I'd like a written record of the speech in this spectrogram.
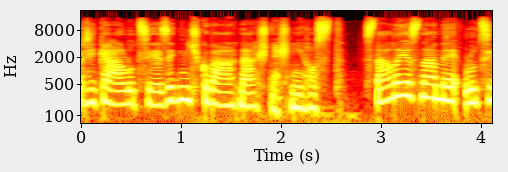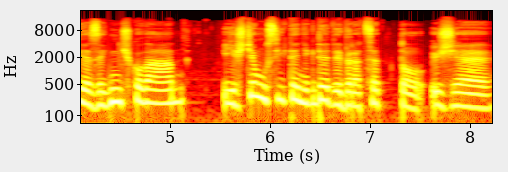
Říká Lucie Zedníčková, náš dnešní host. Stále je s námi Lucie Zedníčková. Ještě musíte někde vyvracet to, že,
